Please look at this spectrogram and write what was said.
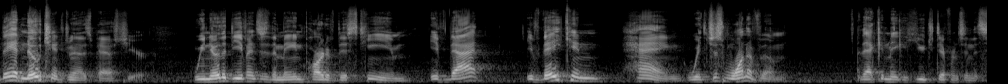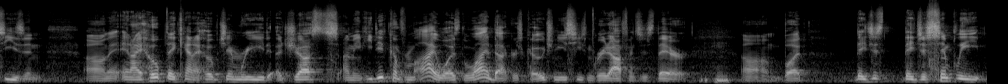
They had no chance of doing that this past year. We know the defense is the main part of this team. If that, if they can hang with just one of them, that can make a huge difference in the season. Um, and I hope they can. I hope Jim Reid adjusts. I mean, he did come from Iowa as the linebackers coach, and you see some great offenses there. Um, but they just they just simply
